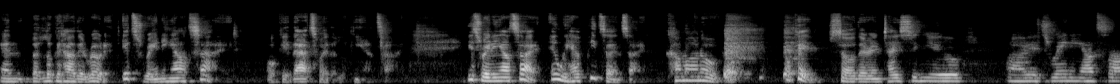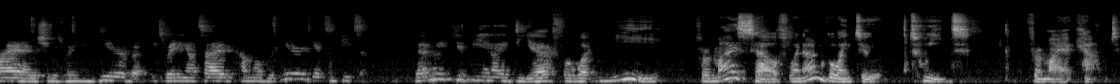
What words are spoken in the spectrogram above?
And but look at how they wrote it. It's raining outside. Okay, that's why they're looking outside. It's raining outside, and we have pizza inside. Come on over. Okay, so they're enticing you. Uh, it's raining outside. I wish it was raining here, but it's raining outside. Come over here, get some pizza. That might give me an idea for what me, for myself, when I'm going to tweet from my account.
